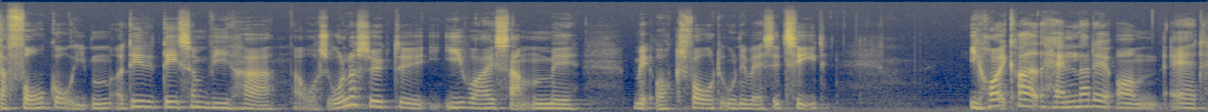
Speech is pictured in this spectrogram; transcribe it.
der foregår i dem? Og det er det, som vi har, har også undersøgt øh, i EY sammen med med Oxford Universitet. I høj grad handler det om, at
